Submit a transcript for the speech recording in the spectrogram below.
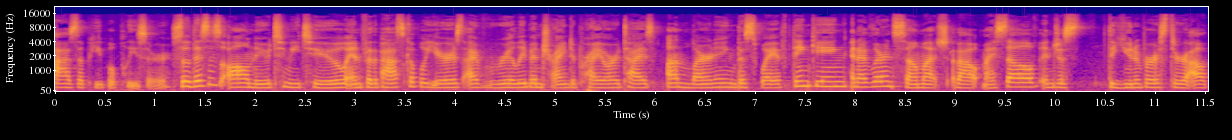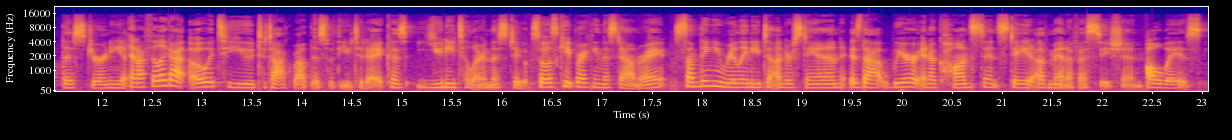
as a people pleaser. So this is all new to me too. And for the past couple years, I've really been trying to prioritize unlearning this way of thinking. And I've learned so much about myself and just the universe throughout this journey. And I feel like I owe it to you to talk about this with you today because you need to learn this too. So let's keep breaking this down, right? Something you really need to understand is that we're in a constant state of manifestation, always.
